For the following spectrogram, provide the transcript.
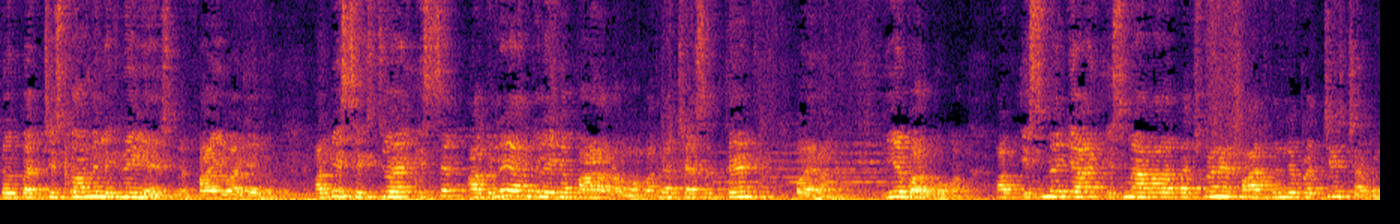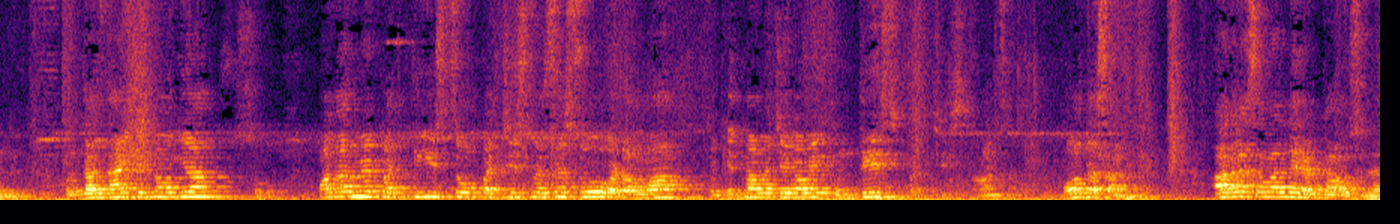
तो पच्चीस तो हमें लिखना ही है इसमें फाइव आ गया तो। अब ये सिक्स जो है, इससे अगले अंक लेकर पहाड़ा करूँगा मतलब छह सत्ते बयानवे ये वर्ग होगा। अब इसमें क्या है? इसमें हमारा पचपन है, पाँच पंजे पच्चीस, छह पंजे। और दस ढाई कितना हो गया? अगर मैं पच्चीस सौ पच्चीस में से सौ घटाऊँगा तो कितना बचेगा भाई? उनतीस, पच्चीस। बहुत आसान है। अगला सवाल दे रखा उसने।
